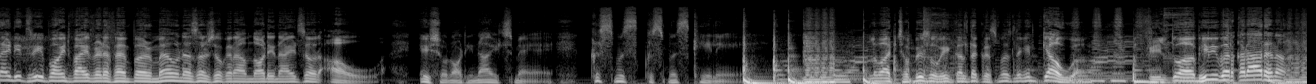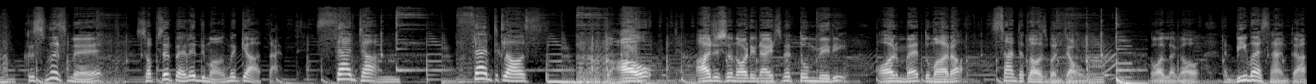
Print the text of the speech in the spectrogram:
93.5 रेड एफएम पर मैं हूँ नसर शो का नाम नॉटी नाइट्स और आओ इस नॉटी नाइट्स में क्रिसमस क्रिसमस खेलें। मतलब आज छब्बीस हो गई, कल तक क्रिसमस लेकिन क्या हुआ? फील तो अभी भी बरकरार है ना। क्रिसमस में सबसे पहले दिमाग में क्या आता है? सेंटा सेंट क्लॉज तो आओ, आज इस शो नॉटी नाइट्स में तुम मेरी और मैं तुम्हारा सेंटा क्लॉज बन जाऊँगा कॉल लगाओ and be my Santa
